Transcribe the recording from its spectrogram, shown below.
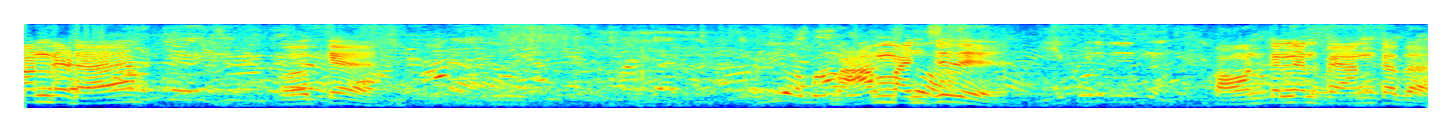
హండ్రెడా ఓకే. మా అమ్మ మంచిది. పవన్ కళ్యాణ్ ఫ్యాన్ కదా.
